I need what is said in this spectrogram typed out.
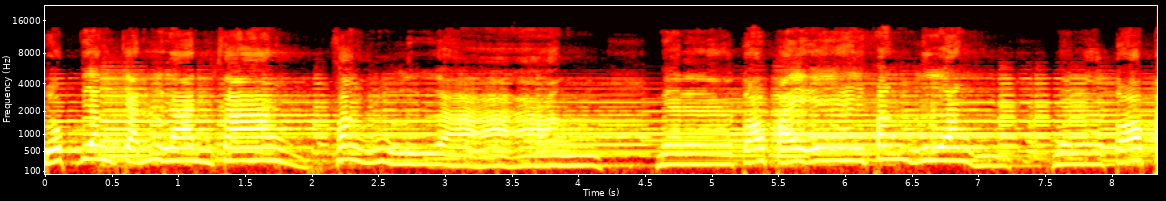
จบเรื่องจันลานสร้าง ฟังเรื่องแม่นต่อไปให้ฟังเรื่องแม่นต่อไป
